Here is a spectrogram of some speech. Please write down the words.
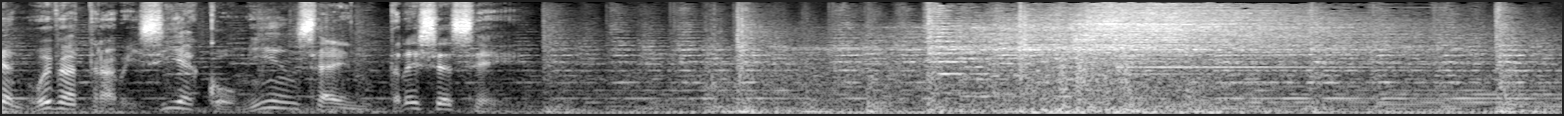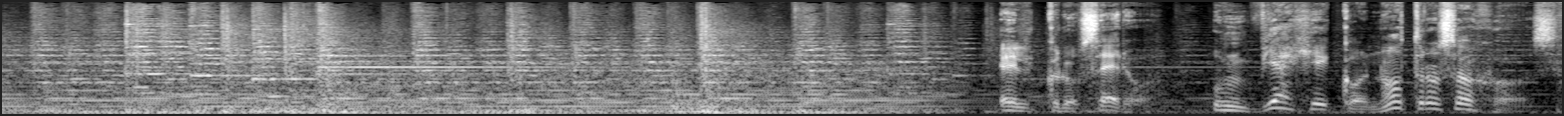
Una nueva travesía comienza en 13C. El crucero, un viaje con otros ojos.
